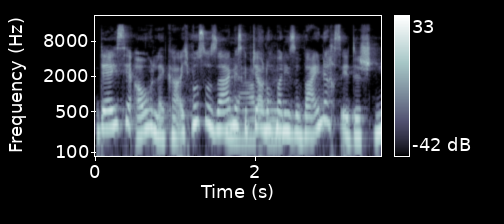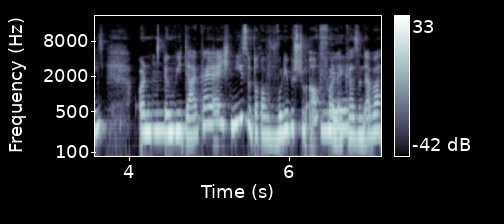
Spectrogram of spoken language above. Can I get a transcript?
Der ist ja auch lecker. Ich muss so sagen, ja, es gibt ja auch noch mal diese Weihnachtseditions und mhm. irgendwie da geier ich nie so drauf, obwohl die bestimmt auch voll nee. lecker sind. Aber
